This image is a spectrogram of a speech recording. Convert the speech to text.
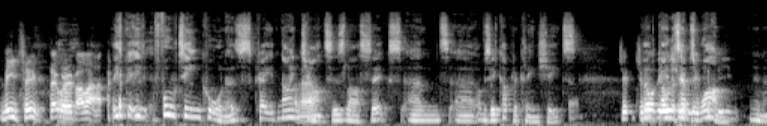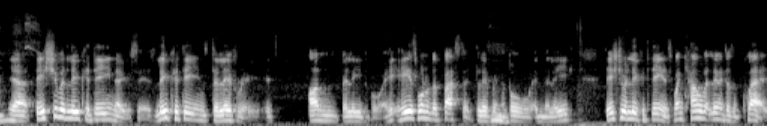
me, too. Don't worry about that. he's, he's 14 corners, created nine chances last six, and uh, obviously a couple of clean sheets. Yeah. Do, do you know what the issue with one? you know. Yeah, the issue with Lucas Digne is Lucas Digne's delivery is unbelievable. He, he is one of the best at delivering mm. the ball in the league. The issue with Lucas Digne is when Calvert Lewin doesn't play,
